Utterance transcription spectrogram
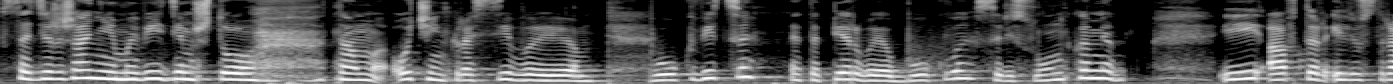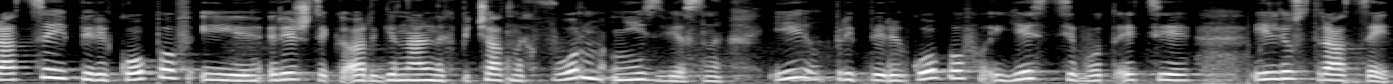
В содержании мы видим, что там очень красивые буквицы. Это первые буквы с рисунками и автор иллюстраций, перекопов и рештик оригинальных печатных форм неизвестны. И при перекопах есть вот эти иллюстрации.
